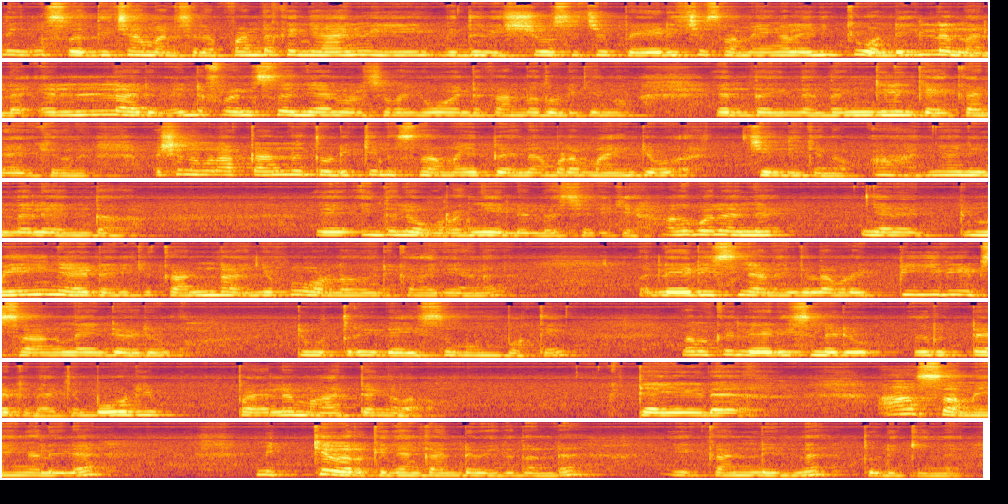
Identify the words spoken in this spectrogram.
നിങ്ങൾ ശ്രദ്ധിച്ചാൽ മനസ്സിലാവും. പണ്ടൊക്കെ ഞാനും ഈ ഇത് വിശ്വസിച്ച് പേടിച്ച സമയങ്ങൾ എനിക്കും ഉണ്ട്. ഇല്ലെന്നല്ല എല്ലാവരും എന്റെ ഫ്രണ്ട്സ് തന്നെ ഞാൻ വിളിച്ചു അയ്യോ എന്റെ കണ്ണ് തുടിക്കുന്നു. എന്താ ഇന്ന് എന്തെങ്കിലും കേൾക്കാനായിരിക്കുന്നത് പക്ഷെ നമ്മൾ ആ കണ്ണ് തുടിക്കുന്ന സമയത്ത് തന്നെ നമ്മുടെ മൈൻഡ് ചിന്തിക്കണം. ആ ഞാൻ ഇന്നലെ എന്താ ഇന്നലെ ഉറങ്ങിയില്ലല്ലോ ശരിക്കും. അതുപോലെ തന്നെ ഞാൻ മെയിനായിട്ട് എനിക്ക് കണ്ട അനുഭവമുള്ള ഒരു കാര്യമാണ്. ലേഡീസിനാണെങ്കിൽ നമ്മുടെ പീരീഡ്സ് ആകുന്നതിന്റെ ഒരു ടു ത്രീ ഡേയ്സ് മുമ്പൊക്കെ നമുക്ക് ലേഡീസിനൊരു ഇറിറ്റേറ്റഡ് ആയിരിക്കും. ബോഡി പല മാറ്റങ്ങളാണ്. ടയേർഡ് ആ സമയങ്ങളിൽ മിക്കവർക്ക് ഞാൻ കണ്ടുവരുന്നുണ്ട് ഈ കണ്ണിരുന്ന് തുടിക്കുന്നത്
